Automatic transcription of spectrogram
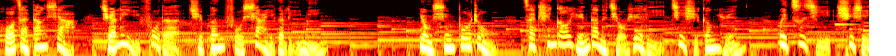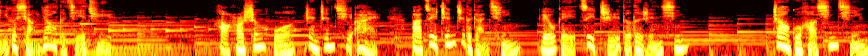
活在当下，全力以赴的去奔赴下一个黎明。用心播种，在天高云淡的九月里继续耕耘，为自己续写一个想要的结局。好好生活，认真去爱，把最真挚的感情留给最值得的人心。照顾好心情，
